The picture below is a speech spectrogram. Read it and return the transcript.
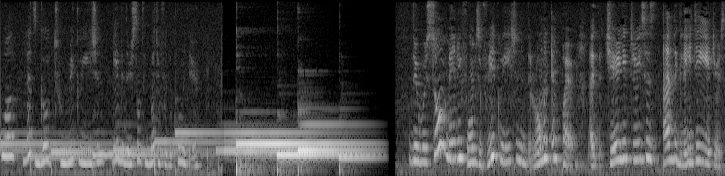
Well, let's go to recreation. Maybe there's something better for the poor there. There were so many forms of recreation in the Roman Empire, like the chariot races and the gladiators.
